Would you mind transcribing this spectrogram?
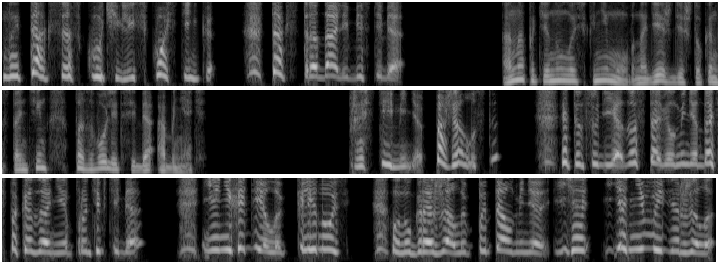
«Мы так соскучились, Костенька! Так страдали без тебя!» Она потянулась к нему в надежде, что Константин позволит себя обнять. «Прости меня, пожалуйста. Этот судья заставил меня дать показания против тебя. Я не хотела, клянусь. Он угрожал и пытал меня. Я... я не выдержала».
